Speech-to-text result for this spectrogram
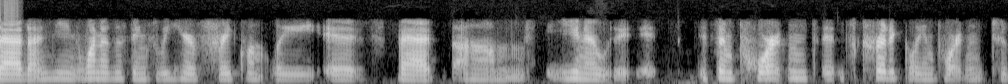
said. I mean, one of the things we hear frequently is that um, you know it, it's important. It's critically important to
